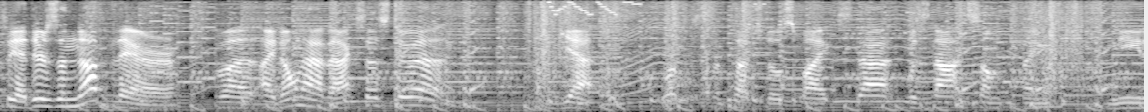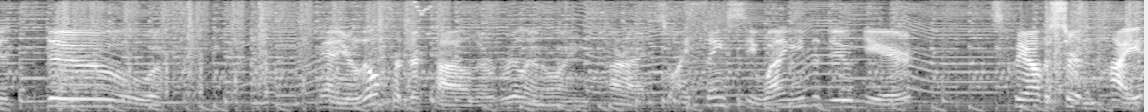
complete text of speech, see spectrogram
So yeah, there's a nub there, but I don't have access to it yet. Whoops, I touched those spikes. That was not something needed to do. Man, your little projectiles are really annoying. Alright, so I think, see, what I need to do here is clear out a certain height.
